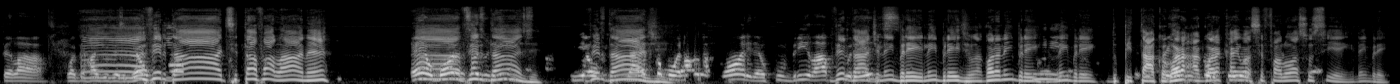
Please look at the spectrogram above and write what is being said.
pela Web ah, Rádio Verdão. É verdade, você tava lá, né? É, eu moro ah, nos verdade. E eu, verdade. eu morava na Flórida, eu cobri lá Verdade, lembrei, lembrei. De, agora lembrei, e... lembrei. Do Pitaco. Agora, agora caiu, você falou, associei, lembrei.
